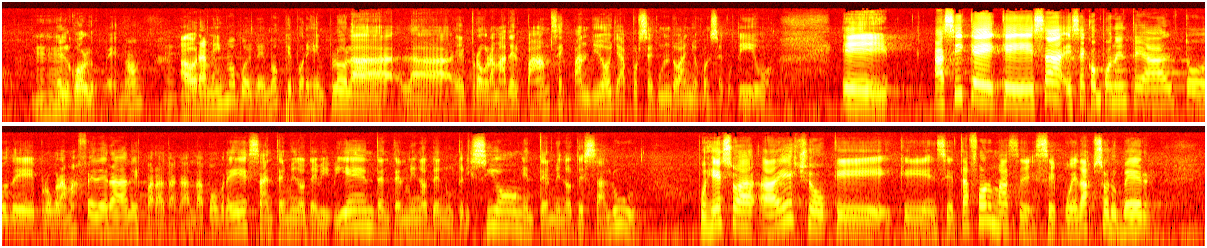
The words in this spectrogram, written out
el golpe, ¿no? Ahora mismo pues vemos que, por ejemplo, la- la- el programa del PAM se expandió ya por segundo año consecutivo. Eh, así que, ese componente alto de programas federales para atacar la pobreza en términos de vivienda, en términos de nutrición, en términos de salud, pues eso ha, hecho que, en cierta forma se, se pueda absorber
